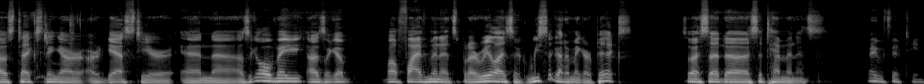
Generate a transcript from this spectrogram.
I was texting our, our guest here, and uh, I was like, oh, maybe I was like uh, about five minutes, but I realized like we still got to make our picks. So I said, uh, I said ten minutes, Maybe fifteen.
